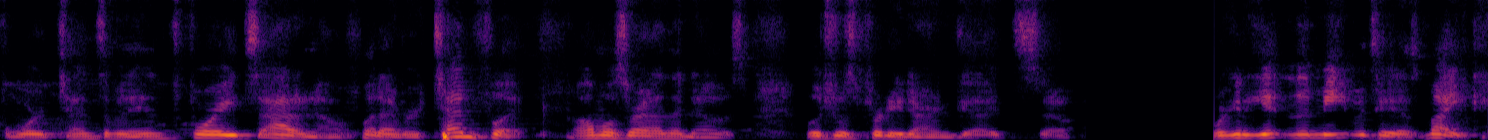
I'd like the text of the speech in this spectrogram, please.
four tenths of an inch, four eighths, I don't know, whatever, 10 foot, almost right on the nose, which was pretty darn good. So we're going to get into the meat and potatoes. Mike,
